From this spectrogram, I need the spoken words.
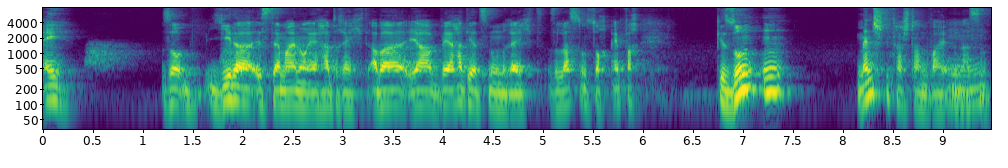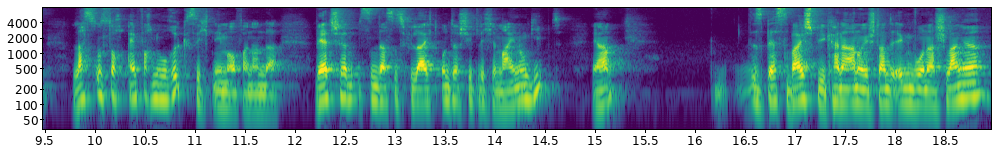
Ey, so, jeder ist der Meinung, er hat Recht. Aber ja, wer hat jetzt nun Recht? Also lasst uns doch einfach gesunden Menschenverstand walten lassen. Lasst uns doch einfach nur Rücksicht nehmen aufeinander. Wertschätzen, dass es vielleicht unterschiedliche Meinungen gibt. Ja. Das beste Beispiel, keine Ahnung, ich stand irgendwo in der Schlange,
